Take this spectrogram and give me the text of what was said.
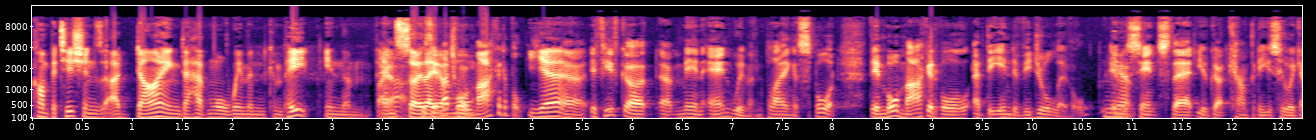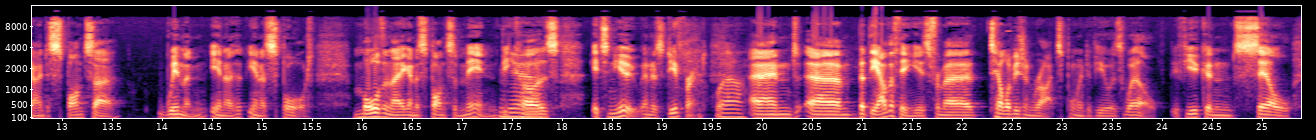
competitions are dying to have more women compete in them, They and are, so they they're are much more, marketable. Yeah. Uh, if you've got uh, men and women playing a sport, they're more marketable at the individual level in Yeah. the sense that you've got companies who are going to sponsor women in a in a sport more than they're going to sponsor men because it's new and it's different. Wow. And um, but the other thing is from a television rights point of view as well. If you can sell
